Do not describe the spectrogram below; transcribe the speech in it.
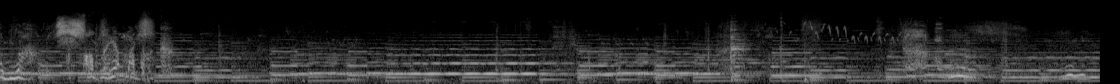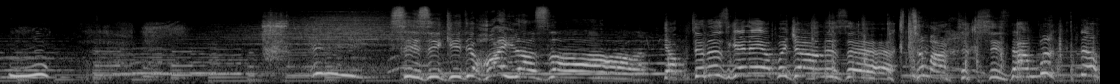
Abla, abla yapma bak. Sizi gidi haylazlar. Yaptınız gene yapacağınızı. Bıktım artık sizden, bıktım.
